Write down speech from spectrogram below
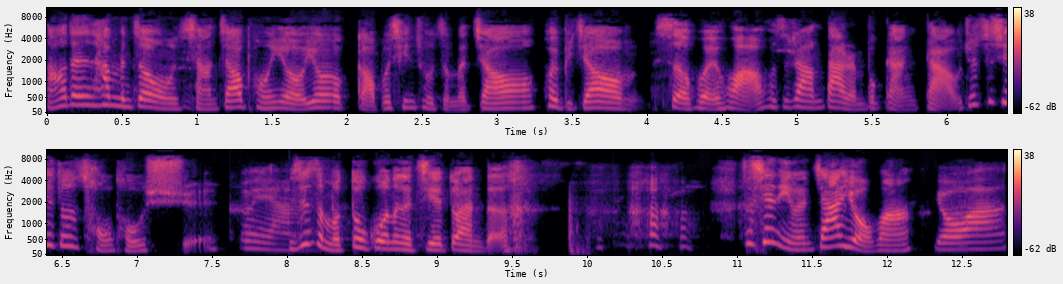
然后，但是他们这种想交朋友又搞不清楚怎么交，会比较社会化，或是让大人不尴尬。我觉得这些都是从头学。对呀、啊，你是怎么度过那个阶段的？这些你们家有吗？有啊。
